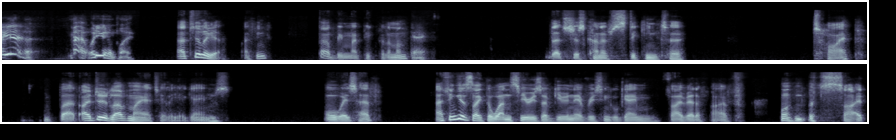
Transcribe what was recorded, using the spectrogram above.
oh yeah, Matt, what are you gonna play? Atelier, I think that'll be my pick for the month. Okay. That's just kind of sticking to type, but I do love my Atelier games. Always have. I think it's like the one series I've given every single game five out of five on the site.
